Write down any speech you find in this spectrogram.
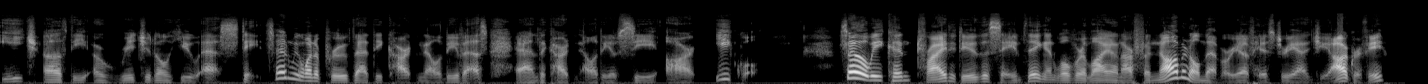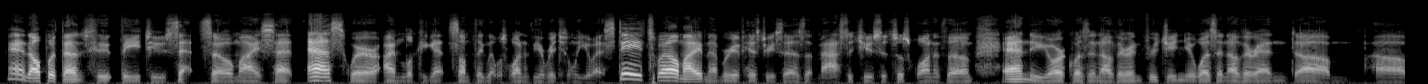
each of the original U.S. states. And we want to prove that the cardinality of S and the cardinality of C are equal. So we can try to do the same thing and we'll rely on our phenomenal memory of history and geography. And I'll put down the two sets. So my set S, where I'm looking at something that was one of the original U.S. states, well, my memory of history says that Massachusetts was one of them, and New York was another, and Virginia was another, and um, uh,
